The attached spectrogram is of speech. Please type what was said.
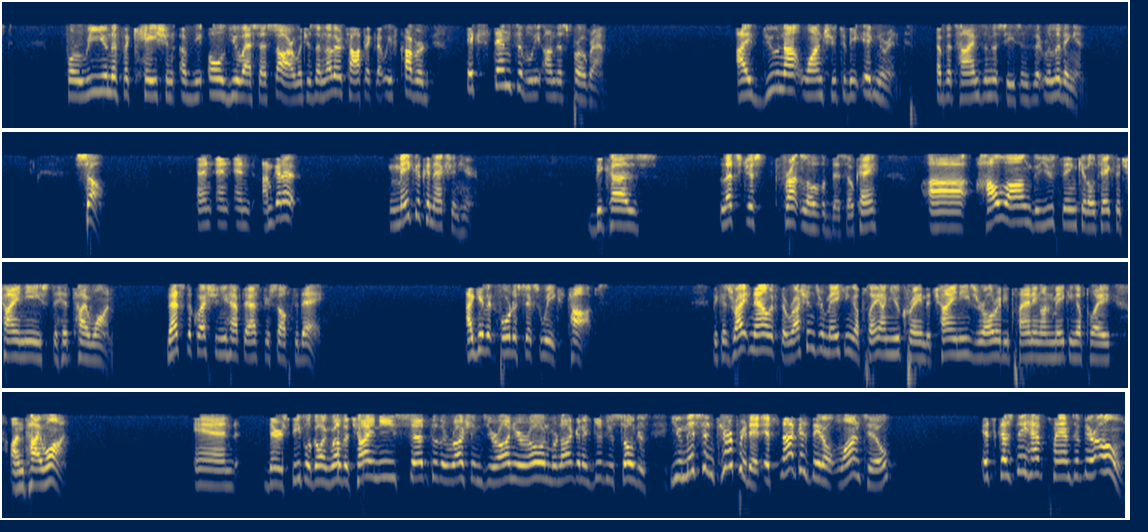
for reunification of the old USSR, which is another topic that we've covered extensively on this program. I do not want you to be ignorant of the times and the seasons that we're living in. So, and, and, and I'm going to make a connection here because let's just front load this, okay? uh, how long do you think it'll take the Chinese to hit Taiwan? That's the question you have to ask yourself today. I give it four to six weeks tops. Because right now, if the Russians are making a play on Ukraine, the Chinese are already planning on making a play on Taiwan. And there's people going, well, the Chinese said to the Russians, you're on your own. We're not going to give you soldiers. You misinterpret it. It's not because they don't want to. It's because they have plans of their own.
